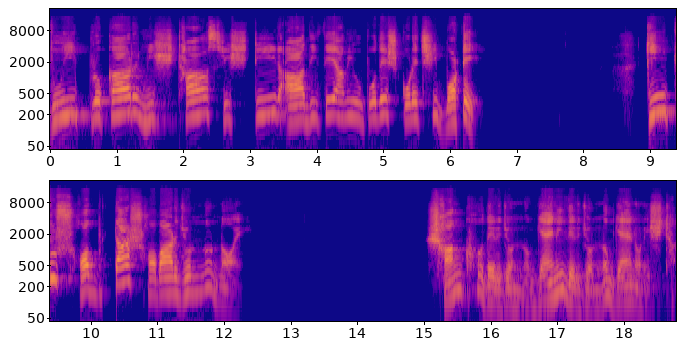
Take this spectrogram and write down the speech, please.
দুই প্রকার নিষ্ঠা সৃষ্টির আদিতে আমি উপদেশ করেছি বটে। কিন্তু সবটা সবার জন্য নয়। সাংখ্যদের জন্য, জ্ঞানীদের জন্য জ্ঞান অনিষ্ঠা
